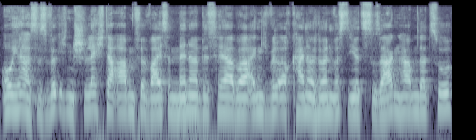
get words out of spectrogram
oh ja, es ist wirklich ein schlechter Abend für weiße Männer bisher, aber eigentlich will auch keiner hören, was die jetzt zu sagen haben dazu.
